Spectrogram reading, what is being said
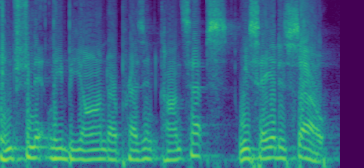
infinitely beyond our present concepts? We say it is so.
